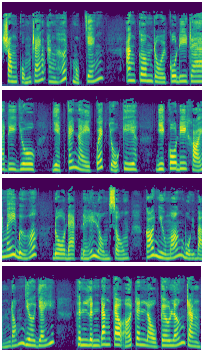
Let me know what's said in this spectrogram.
song cũng ráng ăn hết một chén. Ăn cơm rồi cô đi ra đi vô, dẹp cái này quét chỗ kia, vì cô đi khỏi mấy bữa, đồ đạc để lộn xộn, có nhiều món bụi bặm đóng dơ giấy, thình lình đăng cao ở trên lầu kêu lớn rằng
